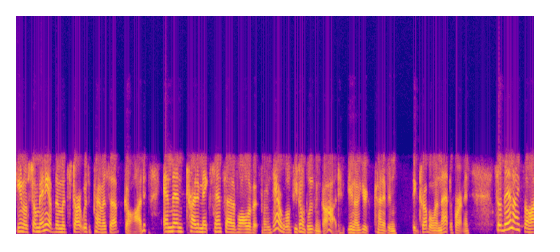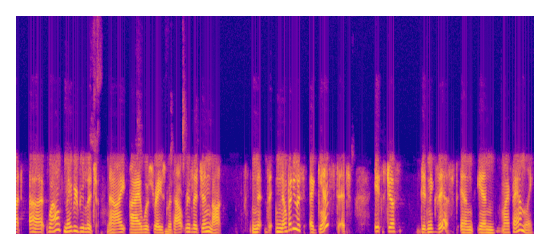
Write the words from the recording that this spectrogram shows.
you know, so many of them would start with the premise of God and then try to make sense out of all of it from there. Well, if you don't believe in God, you know, you're kind of in big trouble in that department. So then I thought, uh, well, maybe religion. Now I, I was raised without religion, not, n- nobody was against it. It just didn't exist in, in my family.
